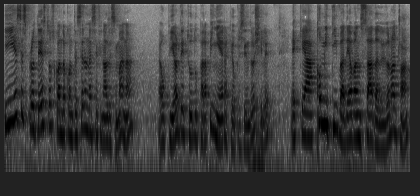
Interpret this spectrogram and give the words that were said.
E esses protestos, quando aconteceram nesse final de semana, é o pior de tudo para Piñera, que é o presidente do Chile, é que a comitiva de avançada de Donald Trump,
